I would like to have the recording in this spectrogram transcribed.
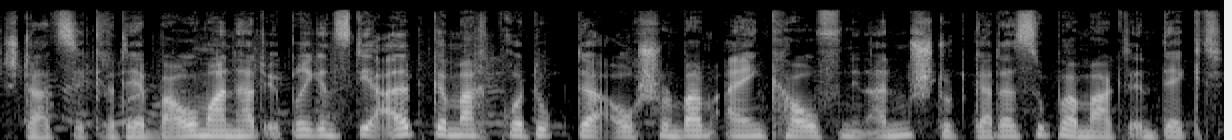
Staatssekretär Baumann hat übrigens die Alpgemacht-Produkte auch schon beim Einkaufen in einem Stuttgarter Supermarkt entdeckt.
